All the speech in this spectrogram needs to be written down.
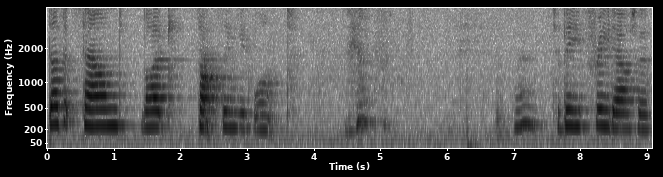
Does it sound like something you'd want? yeah, to be freed out of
